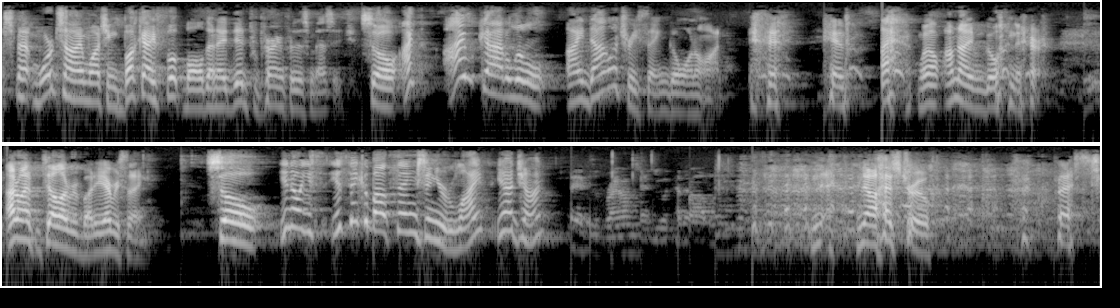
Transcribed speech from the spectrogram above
spent more time watching Buckeye football than I did preparing for this message. So I, I've got a little idolatry thing going on. and, well, I'm not even going there. I don't have to tell everybody everything. So, you know, you, you think about things in your life. Yeah, John? no, that's true. That's,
